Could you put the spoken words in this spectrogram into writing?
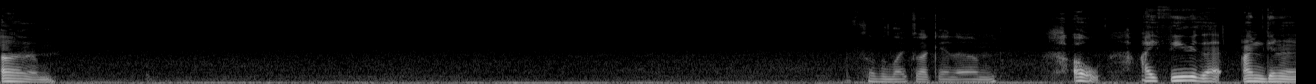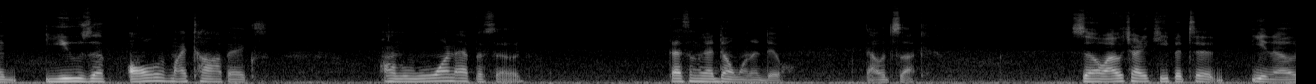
Um, something like fucking um oh i fear that i'm gonna use up all of my topics on one episode that's something i don't want to do that would suck so i would try to keep it to you know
